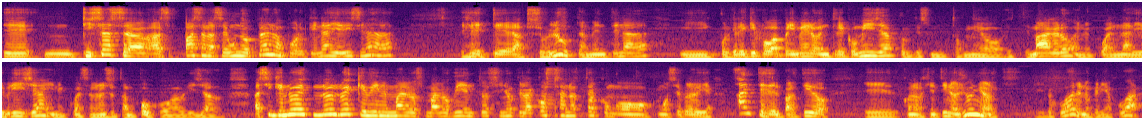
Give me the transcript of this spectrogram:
Eh, quizás a- a- pasan a segundo plano porque nadie dice nada, este, absolutamente nada, y porque el equipo va primero entre comillas, porque es un torneo este, magro en el cual nadie brilla y en el cual San Lorenzo tampoco ha brillado. Así que no es, no, no es que vienen malos, malos vientos, sino que la cosa no está como, como se preveía. Antes del partido eh, con Argentinos Juniors, eh, los jugadores no querían jugar.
